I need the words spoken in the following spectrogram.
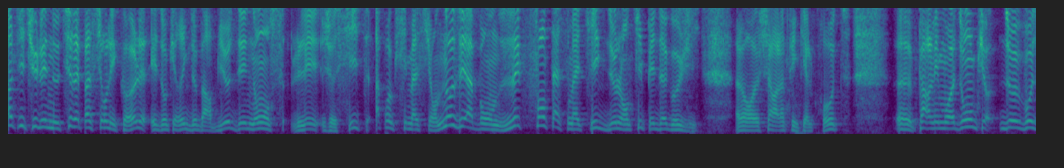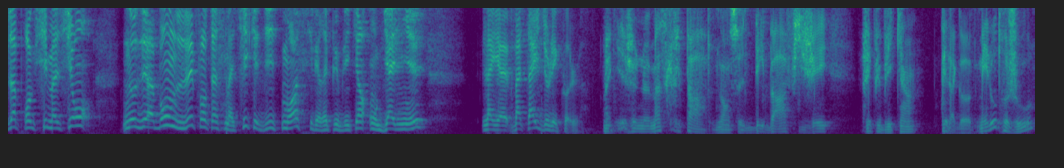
intitulé Ne tirez pas sur l'école. Et donc Éric de Barbieux dénonce les, je cite, approximations nauséabondes et fantasmatiques de l'antipédagogie. Alors, euh, Charles Finkielkraut, euh, parlez-moi donc de vos approximations nauséabondes et fantasmatiques et dites-moi si les républicains ont gagné la bataille de l'école. je ne m'inscris pas dans ce débat figé républicain pédagogue. Mais l'autre jour,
